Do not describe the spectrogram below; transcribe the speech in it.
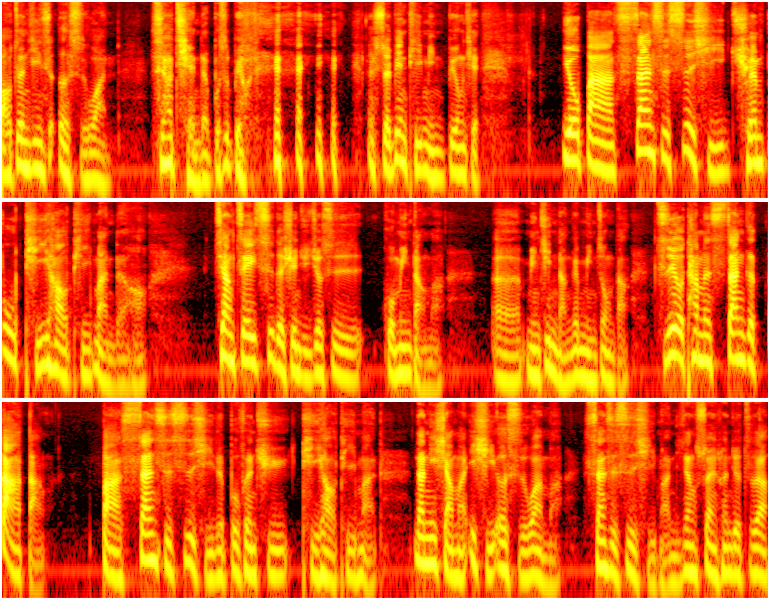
保证金是二十万，是要钱的，不是不用 随便提名不用钱。有把三十四席全部提好提满的哈，像这一次的选举就是国民党嘛。呃，民进党跟民众党只有他们三个大党把三十四席的部分区提好提满。那你想嘛，一席二十万嘛，三十四席嘛，你这样算一算就知道，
